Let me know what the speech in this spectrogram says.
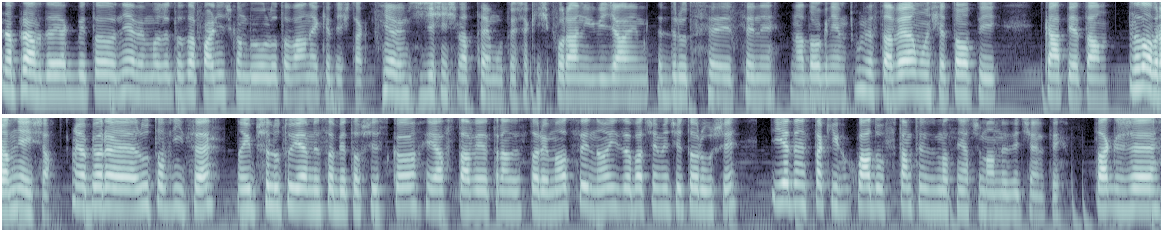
naprawdę jakby to, nie wiem, może to zapalniczką było lutowane kiedyś tak, nie wiem, z 10 lat temu też jakiś poranik widziałem, drut y, cyny nad ogniem. Wystawiałem, on się topi, kapie tam. No dobra, mniejsza. Ja biorę lutownicę, no i przelutujemy sobie to wszystko. Ja wstawię tranzystory mocy, no i zobaczymy, czy to ruszy. Jeden z takich układów w tamtym wzmacniaczu mamy wycięty. Także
